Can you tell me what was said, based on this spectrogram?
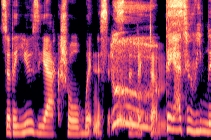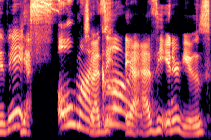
So they use the actual witnesses, the victims. They had to relive it. Yes. Oh my so as god. the yeah, as the interviews.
